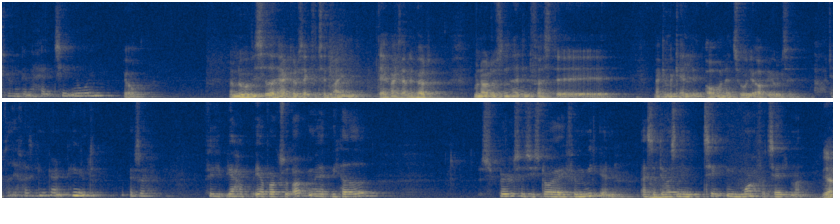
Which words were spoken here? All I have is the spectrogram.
klokken den er halv ti nu, ikke? Jo. Nå, men nu hvor vi sidder her, kan du så ikke fortælle mig egentlig, det har jeg faktisk aldrig hørt, hvornår du sådan havde din første, øh, hvad kan man kalde det, overnaturlige oplevelse. Åh, det ved jeg faktisk ikke engang helt. Altså, fordi jeg har, jeg er vokset op med, at vi havde spøgelseshistorier i familien. Altså, Mhm. det var sådan en ting, min mor fortalte mig. Ja,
